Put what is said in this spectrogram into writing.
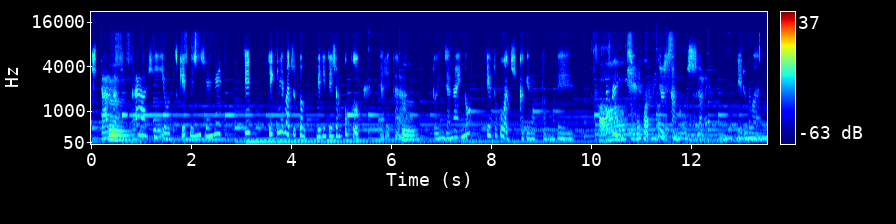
きっとあるだろうから、火をつけてみてね。で、できればちょっとメディテーションっぽくやれたらうん。といいんじゃないの？っていうところがきっかけだったので、かなりねなん、だ。みとしさんがおっしゃる寝る前に。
